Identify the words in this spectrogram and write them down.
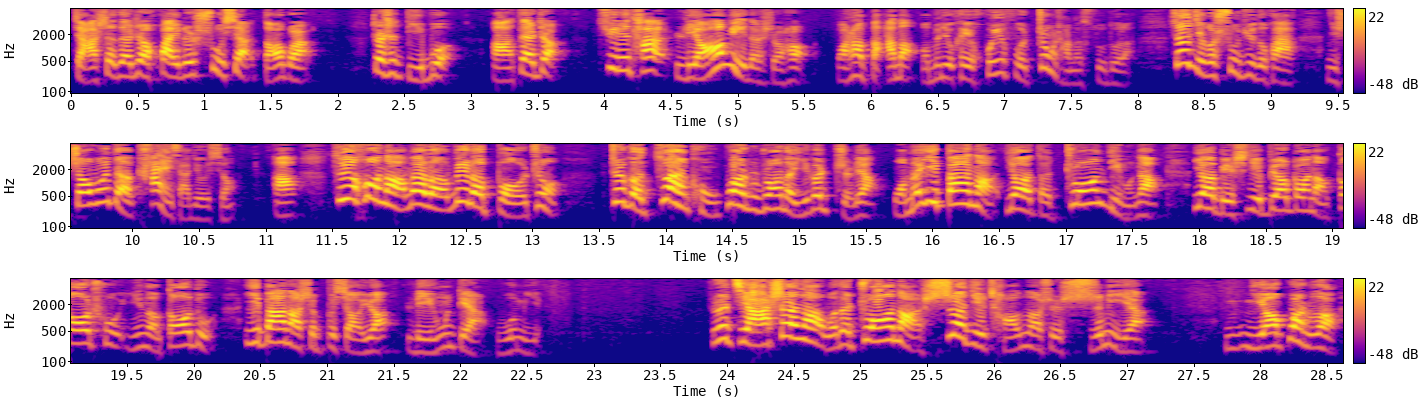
假设在这画一根竖线，导管这是底部啊，在这距离它两米的时候往上拔嘛，我们就可以恢复正常的速度了。这几个数据的话，你稍微的看一下就行啊。最后呢，为了为了保证。这个钻孔灌注桩的一个质量，我们一般呢要的桩顶呢要比实际标高呢高出一定的高度，一般呢是不小于零点五米。就是假设呢我的桩呢设计长度呢是十米，你你要灌注到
